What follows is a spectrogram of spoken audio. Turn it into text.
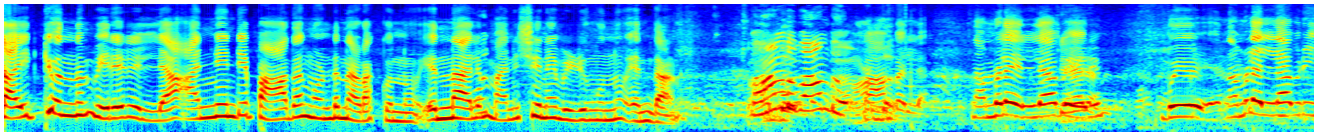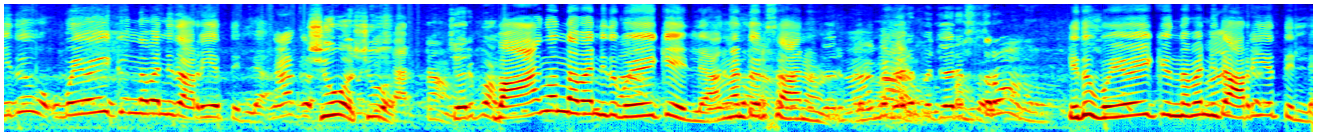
കൈക്കൊന്നും വിരലില്ല. അന്യന്റെ പാദം കൊണ്ട് നടക്കുന്നു. എന്നാലും മനുഷ്യനെ വിഴുങ്ങുന്നു. എന്താണ്? പാമ്പ് പാമ്പ്. പാമ്പല്ല. നമ്മളെല്ലാവരും നമ്മളെല്ലാവരും ഇത് ഉപയോഗിക്കുന്നവൻ ഇത് അറിയത്തില്ല. ഷൂ ഷൂ ചെരുപ്പ് വാങ്ങുന്നവൻ ഇത് ഉപയോഗിക്കില്ല അങ്ങനത്തെ ഒരു സാധനമാണ്. ഇത് ഉപയോഗിക്കുന്നവൻ ഇത് അറിയത്തില്ല.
